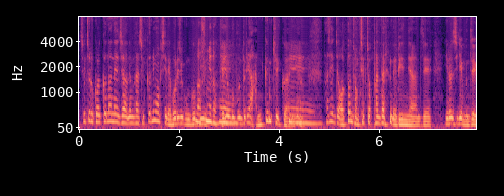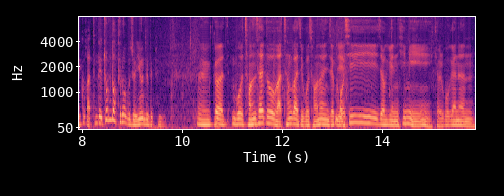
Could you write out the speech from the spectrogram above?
실제로 그걸 끊어내지 않으면 사실 끊임없이 레버리지 공급이 맞습니다. 되는 네. 부분들이 안 끊길 거 아니에요. 네. 사실 이제 어떤 정책적 판단을 내리느냐 이제 이런 식의 문제일 것 같은데 좀 더 들어보죠 이현재 대표님. 네, 그러니까 뭐 전세도 마찬가지고 저는 이제 예. 거시적인 힘이 결국에는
